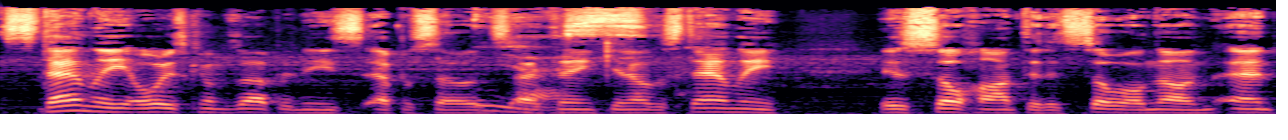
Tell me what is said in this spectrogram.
Stanley always comes up in these episodes. I think you know the Stanley is so haunted. It's so well known. And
